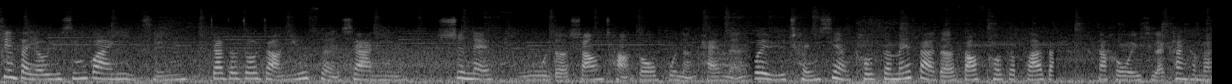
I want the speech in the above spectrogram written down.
现在由于新冠疫情，加州州长因损下令室内服务的商场都不能开门，位于呈县 Costa Mesa 的 South Costa Plaza 那和我一起来看看吧。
